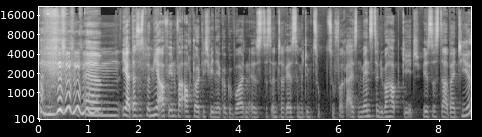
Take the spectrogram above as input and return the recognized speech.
ähm, ja, dass es bei mir auf jeden Fall auch deutlich weniger geworden ist, das Interesse mit dem Zug zu verreisen, wenn es denn überhaupt geht. Wie ist es da bei dir?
